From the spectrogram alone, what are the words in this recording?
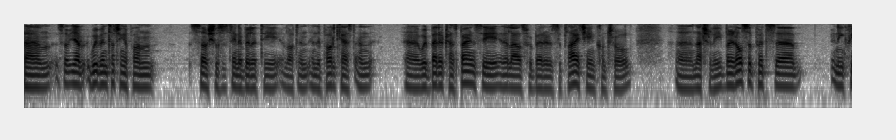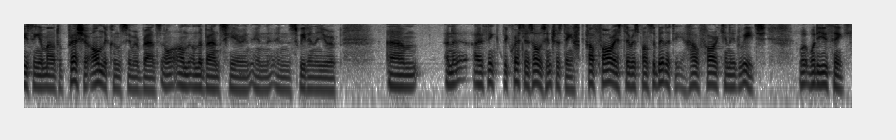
Um, so yeah, we've been touching upon social sustainability a lot in, in the podcast, and uh, with better transparency, it allows for better supply chain control, uh, naturally, but it also puts uh, an increasing amount of pressure on the consumer brands, on on the brands here in in, in Sweden and Europe. Um, and I think the question is always interesting: How far is the responsibility? How far can it reach? What, what do you think?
